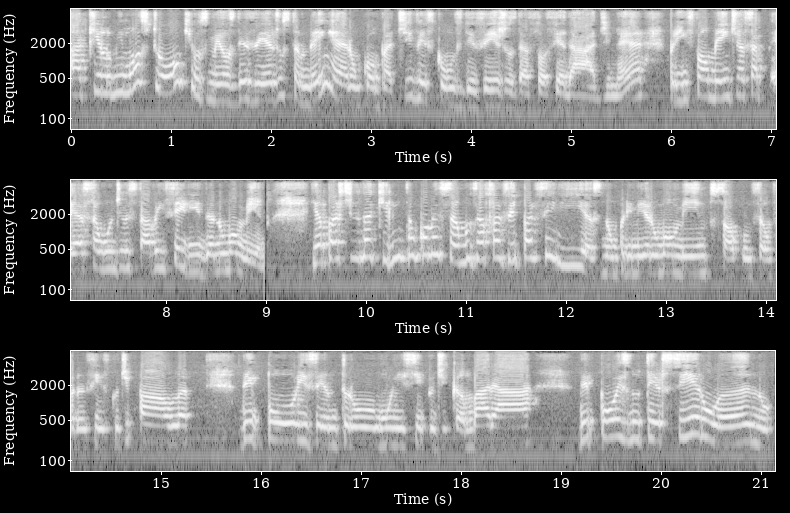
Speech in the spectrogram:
aquilo me mostrou que os meus desejos também eram compatíveis com os desejos da sociedade, né? Principalmente essa, essa onde eu estava inserida no momento. E a partir daquilo, então, começamos a fazer parcerias, num primeiro momento só com São Francisco de Paula, depois entrou o município de Cambará, depois, no terceiro ano,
